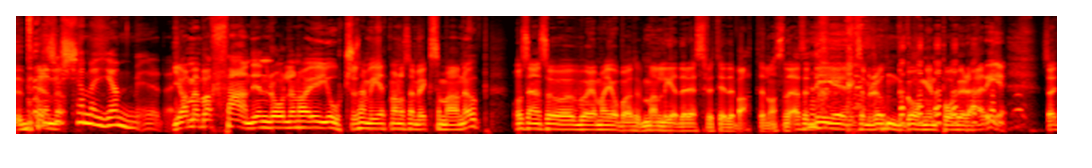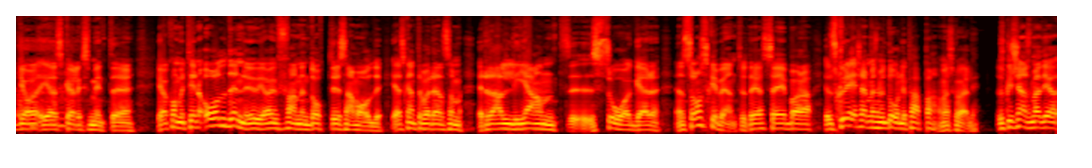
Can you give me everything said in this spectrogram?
den Jag känner igen mig i det där. Ja men vad fan, den rollen har ju gjorts och sen vet man och sen växer man upp och sen så börjar man jobba, man leder SVT Debatt eller något sånt. Alltså det är liksom rundgången på hur det här är. Så att jag, jag ska liksom inte, jag har kommit till en ålder nu, jag har ju fan en dotter i samma ålder, jag ska inte vara den som raljant eh, sågar en sån skribent utan jag säger bara, då skulle jag känna mig som en dålig pappa om jag ska vara ärlig. Det skulle kännas som att jag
